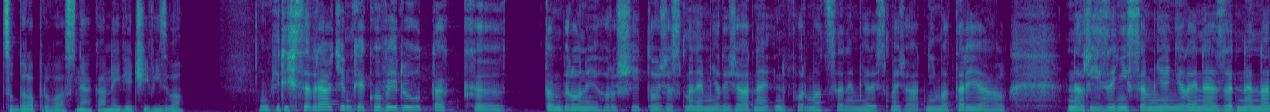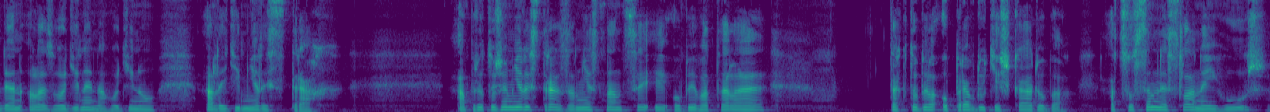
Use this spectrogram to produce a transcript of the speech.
co byla pro vás nějaká největší výzva? Když se vrátím ke covidu, tak eh, tam bylo nejhorší to, že jsme neměli žádné informace, neměli jsme žádný materiál. Nařízení se měnily ne ze dne na den, ale z hodiny na hodinu a lidi měli strach. A protože měli strach zaměstnanci i obyvatelé, tak to byla opravdu těžká doba. A co jsem nesla nejhůř,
